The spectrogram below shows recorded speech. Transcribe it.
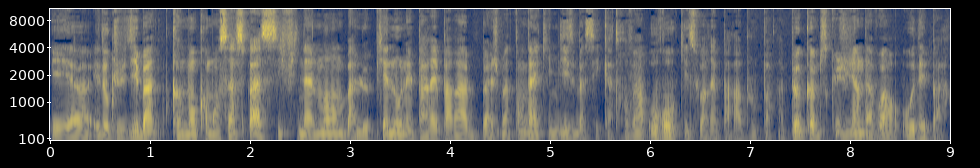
Et, euh, et, donc je lui dis, bah, comment comment ça se passe si finalement bah, le piano n'est pas réparable? Bah, Je m'attendais à qu'ils me disent, bah, c'est 80 euros qu'il soit réparable ou pas. Un peu comme ce que je viens d'avoir au départ.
